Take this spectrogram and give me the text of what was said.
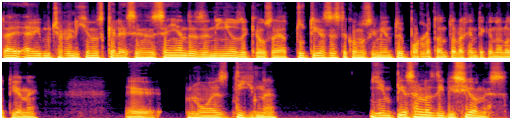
hay, muchas religiones que les enseñan desde niños de que, o sea, tú tienes este conocimiento y por lo tanto la gente que no lo tiene eh, no es digna, y empiezan las divisiones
